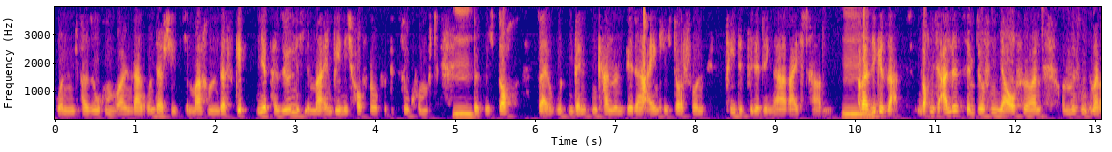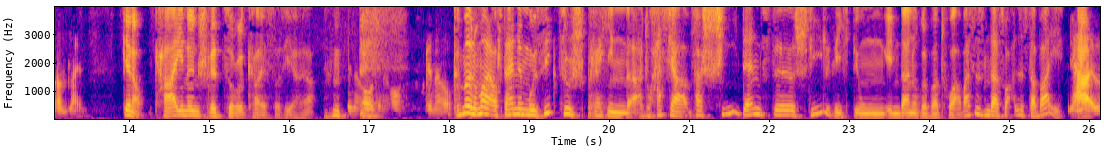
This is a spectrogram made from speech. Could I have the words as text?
und versuchen wollen, da einen Unterschied zu machen. Das gibt mir persönlich immer ein wenig Hoffnung für die Zukunft, mhm. dass ich doch zu einem guten wenden kann und wir da eigentlich doch schon viele, viele Dinge erreicht haben. Mhm. Aber wie gesagt, noch nicht alles, wir dürfen hier aufhören und müssen immer dranbleiben. Genau, keinen Schritt zurück heißt das hier, ja. Genau, genau. Genau. Können wir nochmal auf deine Musik zu sprechen? Ah, du hast ja verschiedenste Stilrichtungen in deinem Repertoire. Was ist denn da so alles dabei? Ja, also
